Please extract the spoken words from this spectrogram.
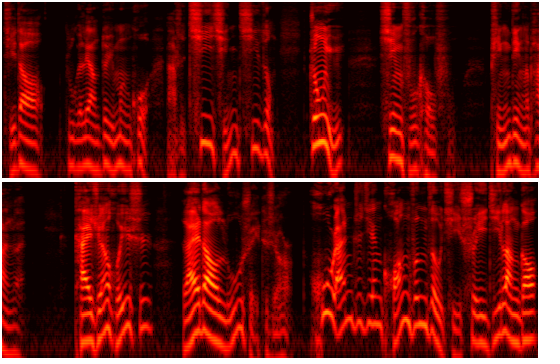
提到，诸葛亮对孟获那是七擒七纵，终于心服口服，平定了叛乱。凯旋回师，来到泸水的时候，忽然之间狂风骤起，水急浪高，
